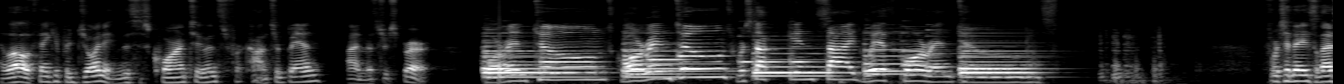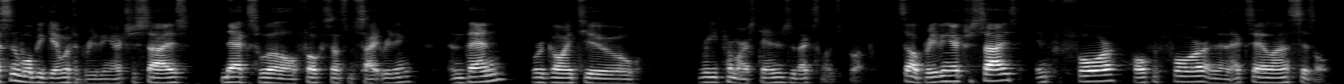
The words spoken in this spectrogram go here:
Hello, thank you for joining. This is Quarantunes for Concert Band. I'm Mr. Spurr. Quarantunes, Quarantunes, we're stuck inside with Quarantunes. For today's lesson, we'll begin with a breathing exercise. Next, we'll focus on some sight reading. And then we're going to read from our Standards of Excellence book. So, breathing exercise, in for four, hold for four, and then exhale on a sizzle.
